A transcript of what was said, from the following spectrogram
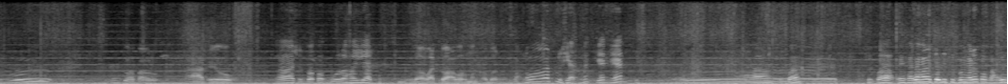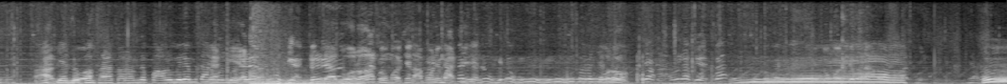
પાવરો હા રે ઓ હા શુભ કોક બોલો હે યાર બોલો અવાજ તો આવો મને ખબર છે. માનો તું શેત ને ઘેર ઘેર હા શુભ શુભ એ હરે હરે જલ્દી શુભ હરે કોક આવ્યું આ. કરો અમને પાવર મળે એમ તારા મનમાં. તું ધ્યાન દોરો ને આપણને મારશે હું હું કરે છે Oh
